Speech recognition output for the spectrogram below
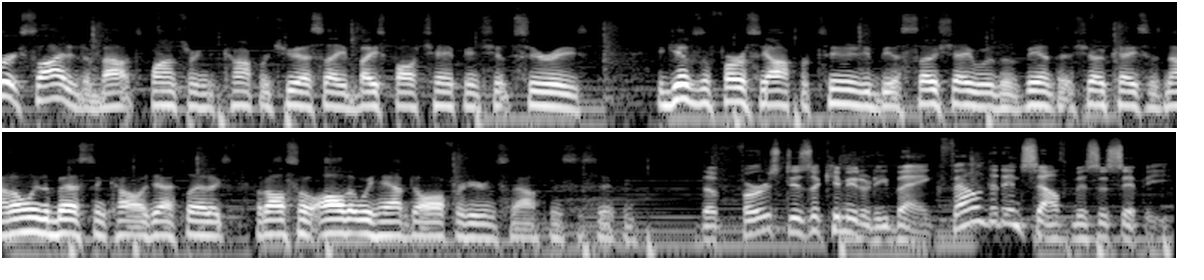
We're excited about sponsoring the Conference USA Baseball Championship Series. It gives the First the opportunity to be associated with an event that showcases not only the best in college athletics, but also all that we have to offer here in South Mississippi. The First is a community bank founded in South Mississippi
